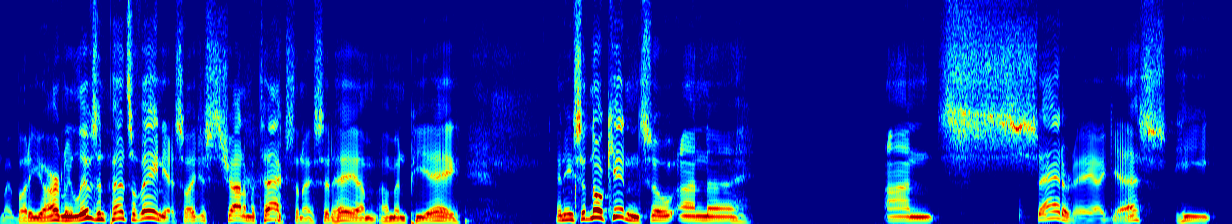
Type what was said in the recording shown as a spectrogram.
my buddy Yardley lives in Pennsylvania. So I just shot him a text and I said, "Hey, I'm I'm in PA," and he said, "No kidding." So on uh, on Saturday, I guess he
